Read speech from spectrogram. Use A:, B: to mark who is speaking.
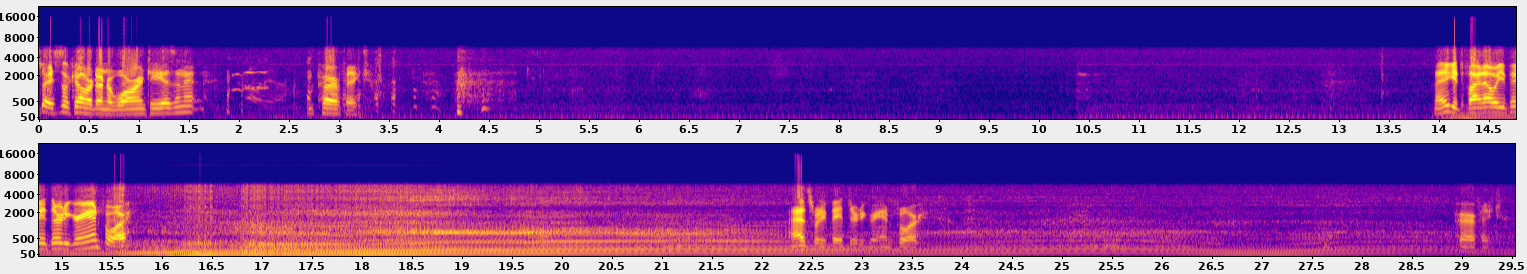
A: So it's still covered under warranty, isn't it?
B: Oh yeah.
A: Perfect. now you get to find out what you paid 30 grand for. That's what he paid 30 grand for. Perfect.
